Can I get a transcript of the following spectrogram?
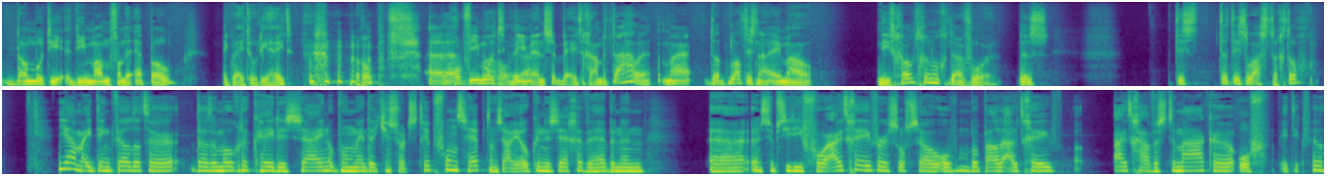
dan moet die, die man van de EPO, ik weet hoe die heet, Rob, uh, Rob die moet die ja. mensen beter gaan betalen. Maar dat blad is nou eenmaal niet groot genoeg daarvoor. Dus het is, dat is lastig, toch? Ja, maar ik denk wel dat er, dat er mogelijkheden zijn op het moment dat je een soort stripfonds hebt. Dan zou je ook kunnen zeggen, we hebben een uh, een subsidie voor uitgevers of zo, om bepaalde uitgeef, uitgaves te maken of weet ik veel.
